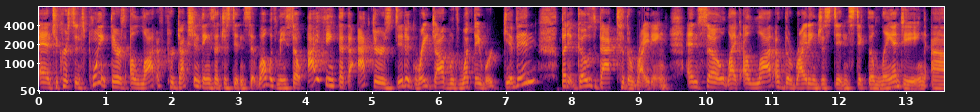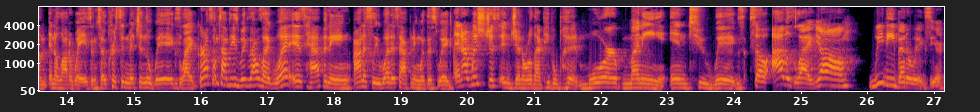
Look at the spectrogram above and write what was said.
And to Kristen's point, there's a lot of production things that just didn't sit well with me. So I think that the actors did a great job with what they were given, but it goes back to the writing. And so like a lot of the writing just didn't stick the landing. Um, in a lot of ways. And so Kristen mentioned the wigs. Like, girl, sometimes these wigs, I was like, what is happening? Honestly, what is happening with this wig? And I wish just in general that people put more money into wigs. So I was like, y'all, we need better wigs here.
